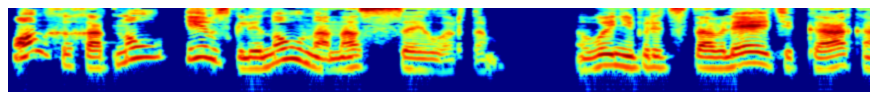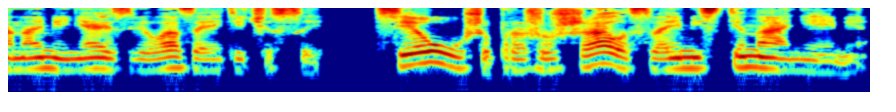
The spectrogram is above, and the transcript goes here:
Он хохотнул и взглянул на нас с Сейлордом. Вы не представляете, как она меня извела за эти часы. Все уши прожужжала своими стенаниями.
